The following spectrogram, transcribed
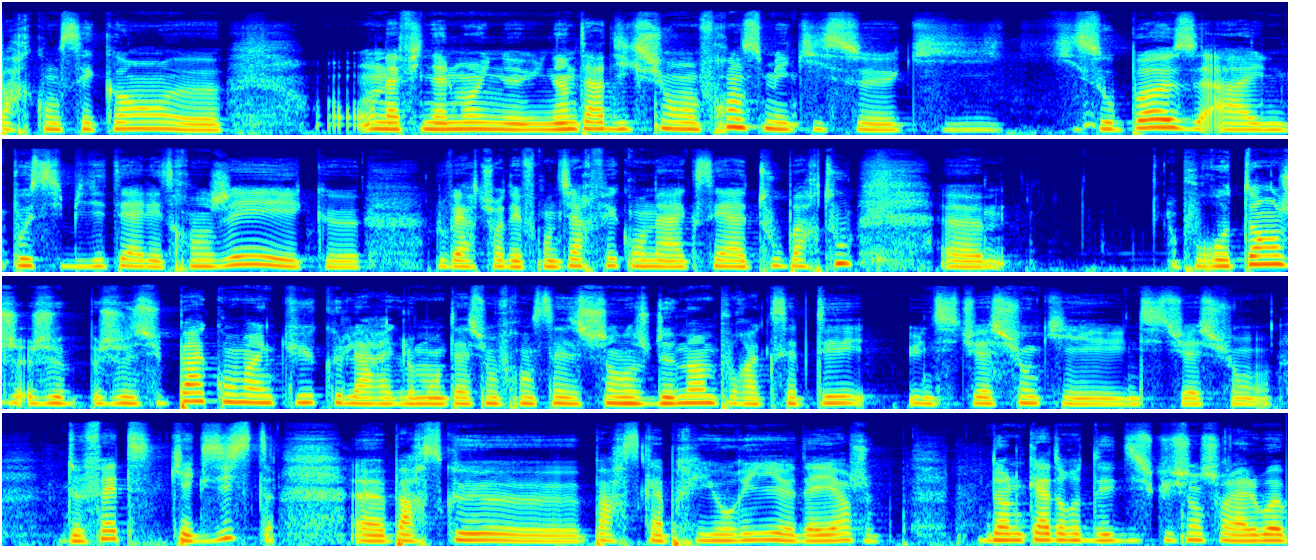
par conséquent, on a finalement une, interdiction en France, mais qui se, qui, qui s'oppose à une possibilité à l'étranger et que l'ouverture des frontières fait qu'on a accès à tout partout. pour autant, je ne suis pas convaincue que la réglementation française change demain pour accepter une situation qui est une situation de fait qui existe parce que parce qu'a priori d'ailleurs dans le cadre des discussions sur la loi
